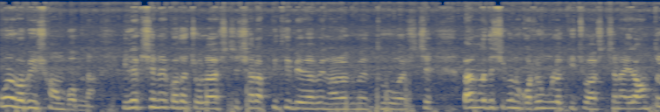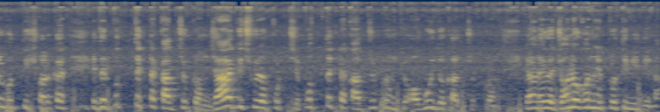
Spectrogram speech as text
কোনোভাবেই সম্ভব না। ইলেকশনের কথা চলে আসছে, সারা পৃথিবী এভাবে নানা রকমের ধু আসছে, বাংলাদেশে কোনো গঠনমূলক কিছু আসছে না। এরা অন্তর্বর্তী সরকার, এদের প্রত্যেকটা কার্যক্রম, যা কিছু এরা করছে, প্রত্যেকটা কার্যক্রম কি অবৈধ কার্যক্রম কারণ এগুলো জনগণের প্রতিনিধি না।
